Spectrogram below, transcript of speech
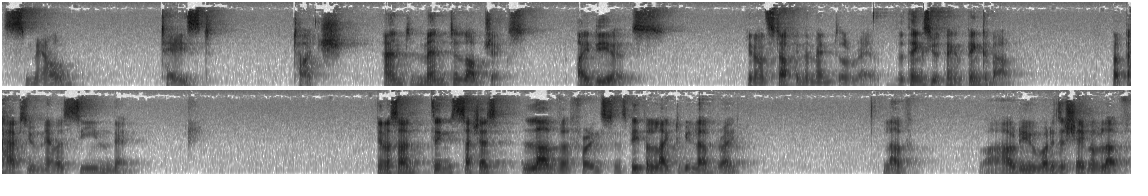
smell, taste, touch, and mental objects, ideas. You know, stuff in the mental realm, the things you can think about, but perhaps you've never seen them. You know, some things such as love, for instance. People like to be loved, right? Love. How do you, what is the shape of love?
